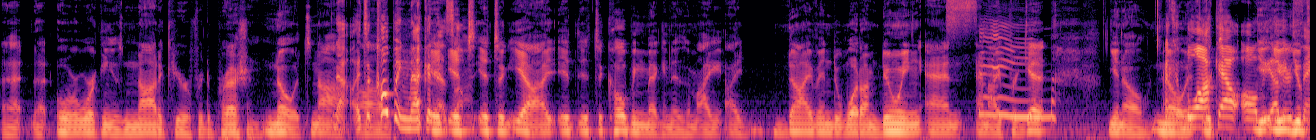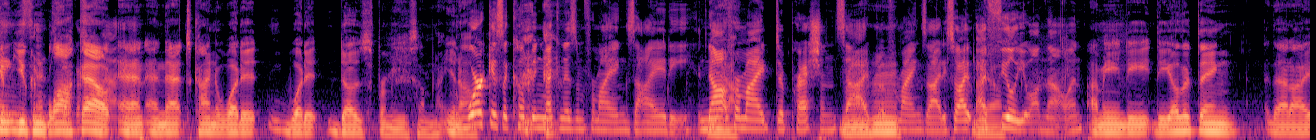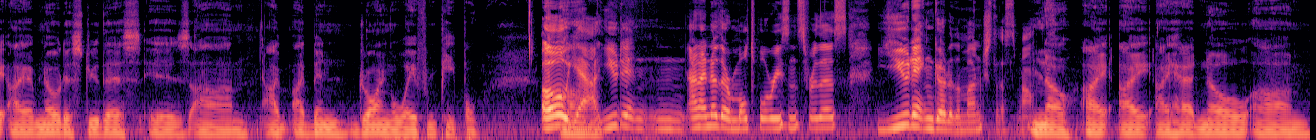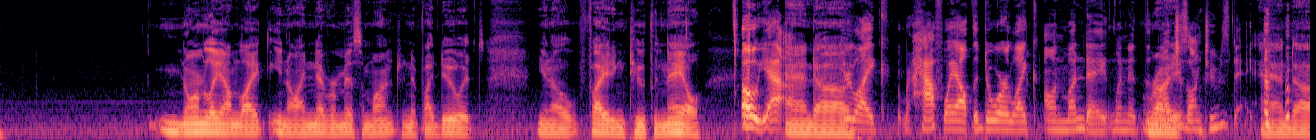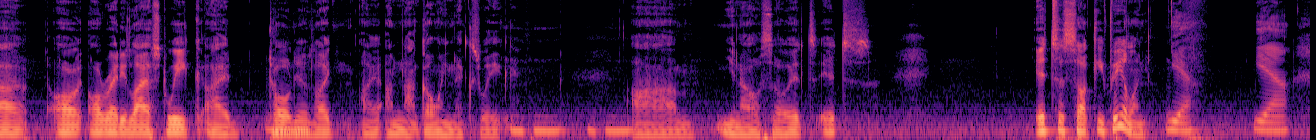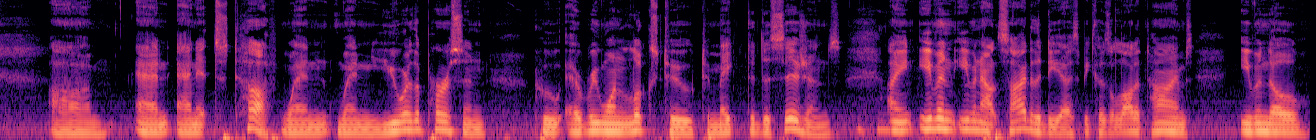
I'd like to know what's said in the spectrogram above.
that, that overworking is not a cure for depression. No, it's not. No, it's a Um, coping it- mechanism. it's it's a yeah, I, it, it's a coping mechanism. I, I dive into what I'm doing and and I forget. You know, no, You can it- block it's- out all you, the you, other you can you can block out that, and and that's kind of what it what it does for me. Sometimes you know, Work is a coping mechanism for my anxiety, not Yeah. for my depression side, but for my anxiety. So I, I feel you on that one. I mean, the the other thing that I, I have noticed through this is um, I, I've been drawing away from people. Oh Um, yeah, you didn't, and I know there are multiple reasons for this. You didn't go to the munch this month. No, I, I, I had no. Um, normally, I'm like, you know, I never miss a munch, and if I do, it's, you know, fighting tooth and nail. Oh yeah, And, uh, you're like halfway out the door, like on Monday when it, the Right. lunch is on Tuesday. And uh, al- already last week, I told you like I, I'm not going next week. Um, you know, so it's it's it's a sucky feeling. yeah, yeah, um, and and it's tough when when you are the person who everyone looks to to make the decisions. I mean, even even outside of the DS, because a lot of times, even though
